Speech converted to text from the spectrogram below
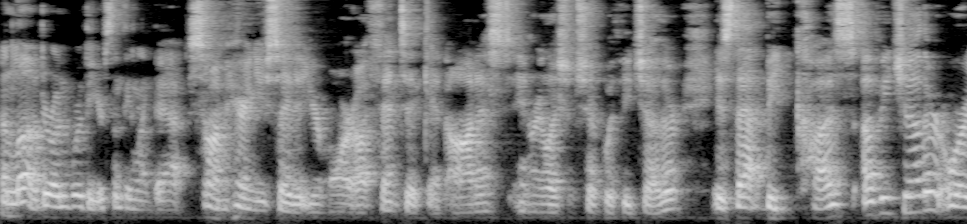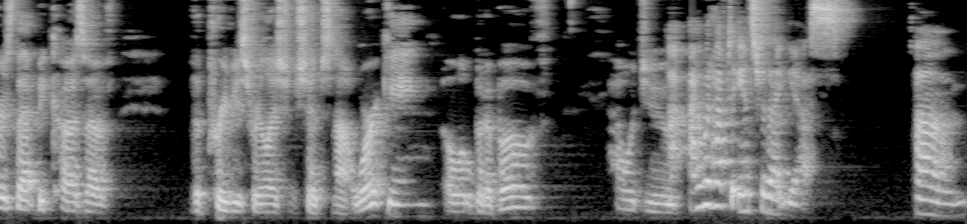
unloved or unworthy or something like that. So I'm hearing you say that you're more authentic and honest in relationship with each other. Is that because of each other, or is that because of the previous relationships not working? A little bit of both. How would you? I- would have to answer that yes. Um,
